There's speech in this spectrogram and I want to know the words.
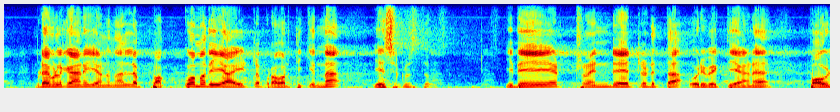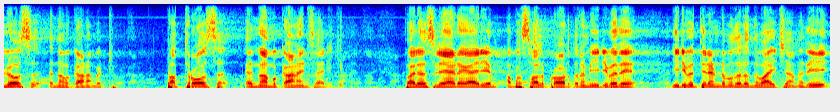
ഇവിടെ നമ്മൾ കാണുകയാണ് നല്ല പക്വമതയായിട്ട് പ്രവർത്തിക്കുന്ന യേശുക്രിസ്തു. ഇതേ ട്രെൻഡ് ഏറ്റെടുത്ത ഒരു വ്യക്തിയാണ് പൗലോസ് എന്ന് നമുക്ക് കാണാൻ പറ്റും. പത്രോസ് എന്ന് നമുക്ക് കാണാൻ സാധിക്കും. പൗലോസ്ലിയുടെ കാര്യം അപ്പസോൽ പ്രവർത്തനം ഇരുപത് ഇരുപത്തിരണ്ട് മുതലൊന്ന് വായിച്ചാൽ മതി.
